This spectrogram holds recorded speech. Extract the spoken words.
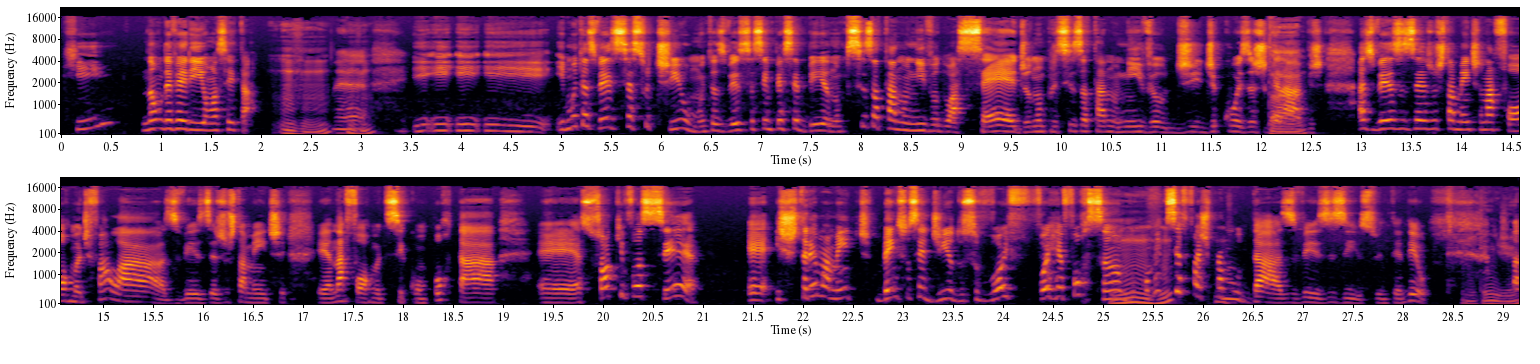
que não deveriam aceitar. Uhum, né? Uhum. E, e, e, e, muitas vezes isso é sutil, muitas vezes é sem perceber. Não precisa estar no nível do assédio, não precisa estar no nível de, de coisas tá. graves. Às vezes é justamente na forma de falar, às vezes é justamente é, na forma de se comportar. É, só que você é extremamente bem sucedido, isso foi, foi reforçando. Uhum. Como é que você faz para mudar, às vezes, isso, entendeu? Entendi. A,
